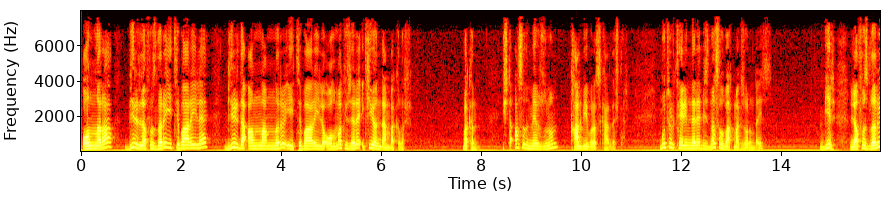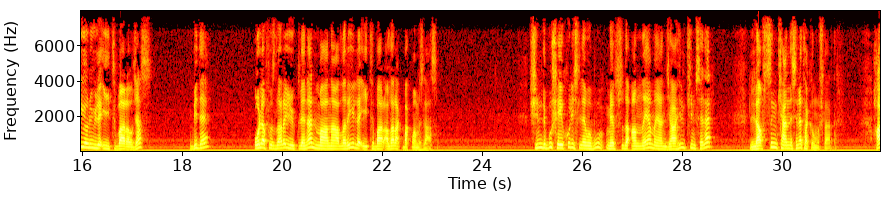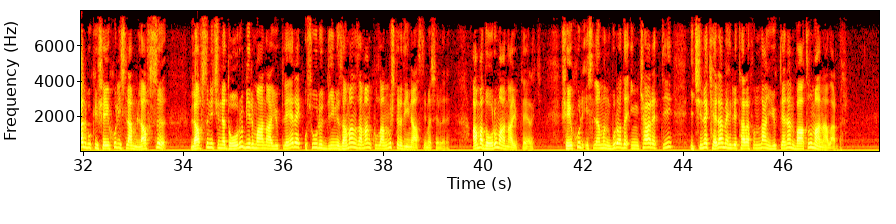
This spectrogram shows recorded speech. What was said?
onlara bir lafızları itibariyle bir de anlamları itibariyle olmak üzere iki yönden bakılır. Bakın işte asıl mevzunun kalbi burası kardeşler. Bu tür terimlere biz nasıl bakmak zorundayız? bir lafızları yönüyle itibar alacağız. Bir de o lafızlara yüklenen manalarıyla itibar alarak bakmamız lazım. Şimdi bu Şeyhül İslam'ı bu mevzuda anlayamayan cahil kimseler lafzın kendisine takılmışlardır. Halbuki Şeyhül İslam lafzı, lafzın içine doğru bir mana yükleyerek usulü dini zaman zaman kullanmıştır dini asli meseleleri. Ama doğru mana yükleyerek. Şeyhül İslam'ın burada inkar ettiği içine kelam ehli tarafından yüklenen batıl manalardır.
